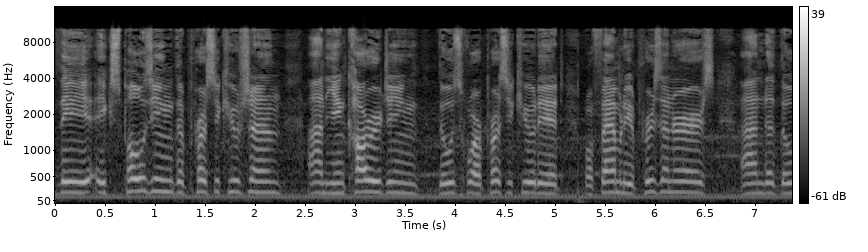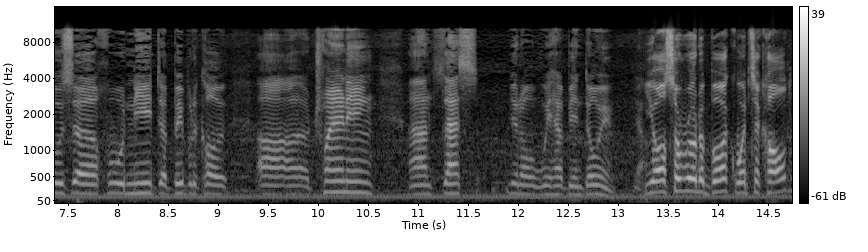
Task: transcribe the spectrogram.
the exposing the persecution and encouraging those who are persecuted or family prisoners and those uh, who need biblical uh, training, and that's you know we have been doing. Yeah. You also wrote a book. What's it called?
